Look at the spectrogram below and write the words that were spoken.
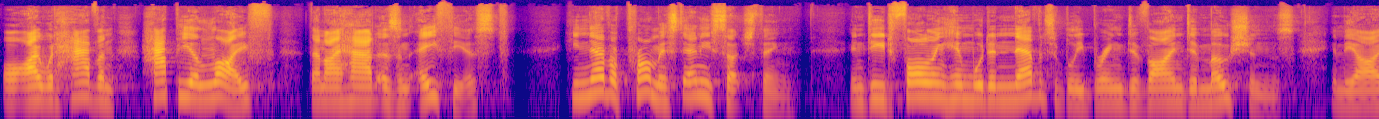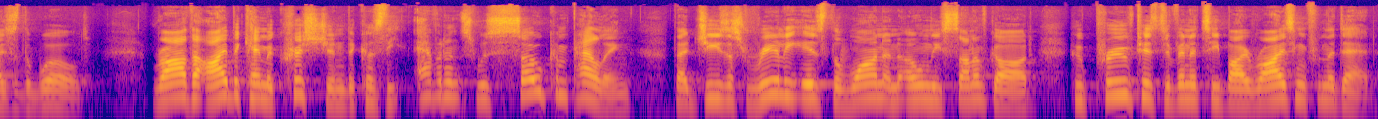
or I would have an happier life than I had as an atheist. He never promised any such thing. Indeed, following him would inevitably bring divine demotions in the eyes of the world. Rather, I became a Christian because the evidence was so compelling that Jesus really is the one and only Son of God who proved his divinity by rising from the dead.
